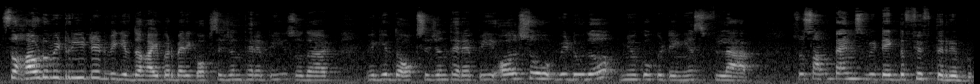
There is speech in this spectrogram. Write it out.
So how do we treat it? We give the hyperbaric oxygen therapy so that we give the oxygen therapy. Also we do the mucocutaneous flap. So sometimes we take the fifth rib.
